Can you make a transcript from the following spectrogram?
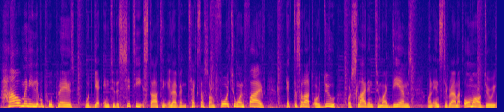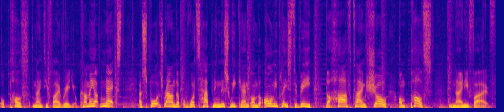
how many Liverpool players would get into the City starting 11? Text us on 4215, Etisalat or du, or slide into my DMs on Instagram at Omar Duri or Pulse 95 Radio. Coming up next, a sports roundup of what's happening this weekend on the only place to be, the halftime show on Pulse 95.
